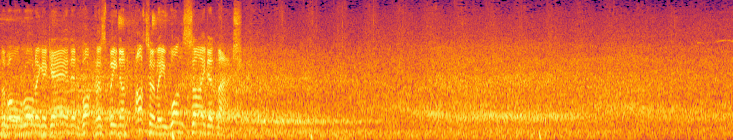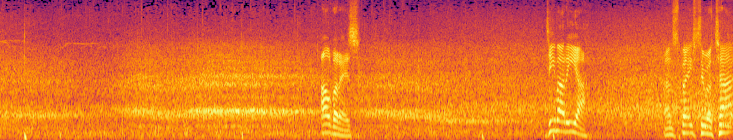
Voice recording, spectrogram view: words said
The ball rolling again in what has been an utterly one-sided match. Alvarez. Di Maria. And space to attack.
